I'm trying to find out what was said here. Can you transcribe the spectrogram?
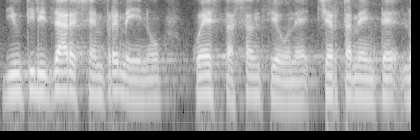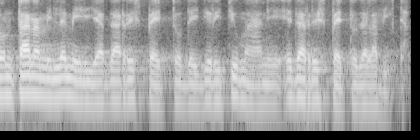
di utilizzare sempre meno questa sanzione certamente lontana mille miglia dal rispetto dei diritti umani e dal rispetto della vita.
